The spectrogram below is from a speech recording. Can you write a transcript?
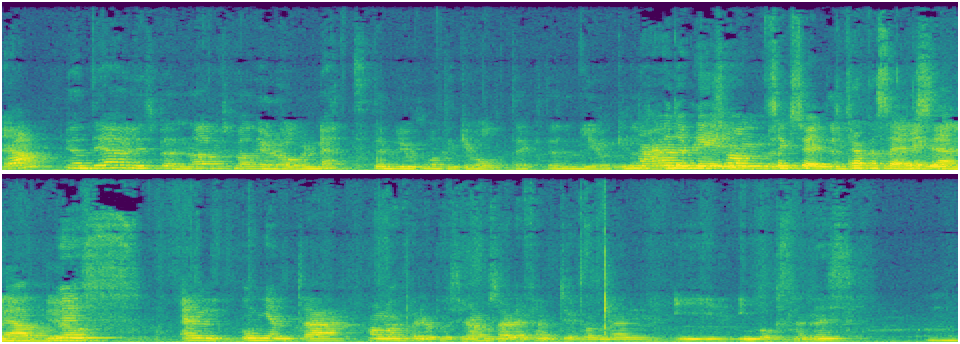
ja. ja, det er jo litt spennende hvis man gjør det over nett. Det blir jo på en måte ikke voldtekt. Det blir jo ikke Nei, det blir sånn- seksuell trakassering, mener. Ja. Hvis en ung jente har man Instagram, så er det 50 kroner menn i innboksen hennes Mm.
